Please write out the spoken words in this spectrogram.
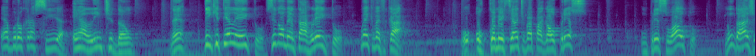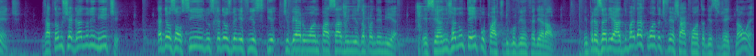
É a burocracia, é a lentidão, né? Tem que ter leito. Se não aumentar leito, como é que vai ficar? O, o comerciante vai pagar o preço? Um preço alto? Não dá, gente. Já estamos chegando no limite. Cadê os auxílios? Cadê os benefícios que tiveram no ano passado, no início da pandemia? Esse ano já não tem por parte do governo federal. O empresariado não vai dar conta de fechar a conta desse jeito, não, é?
